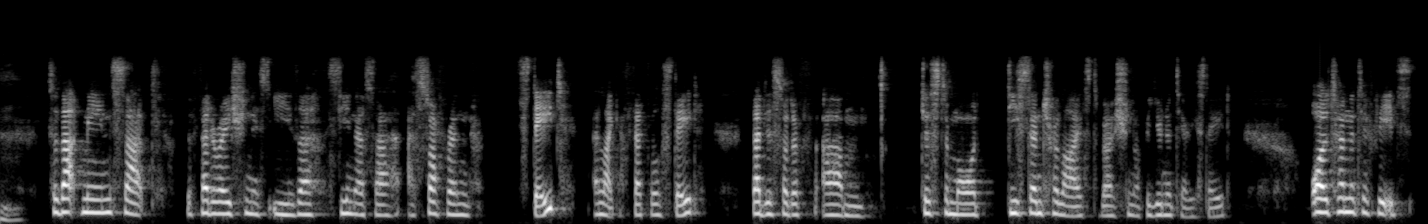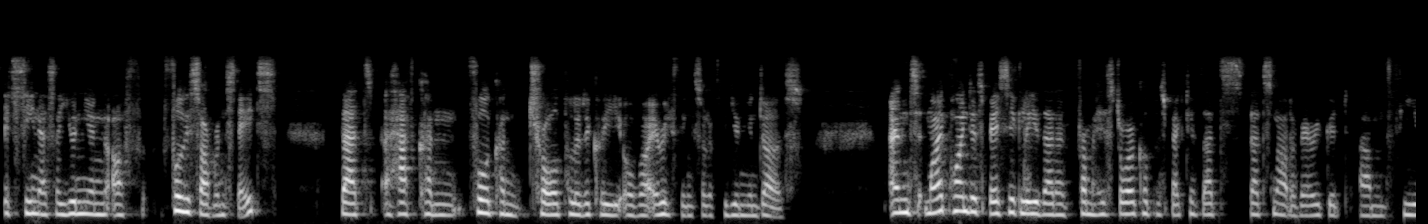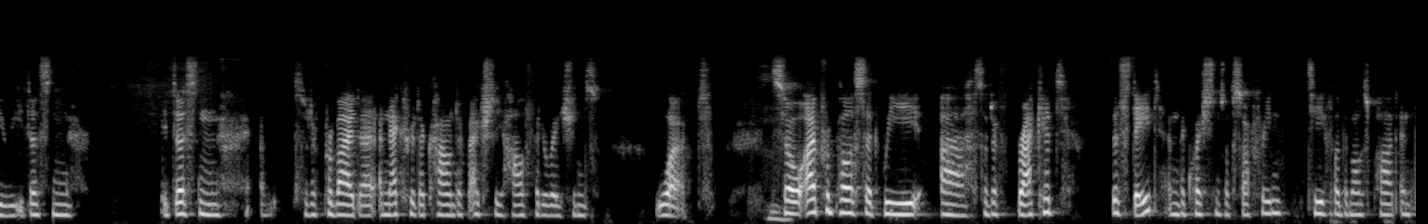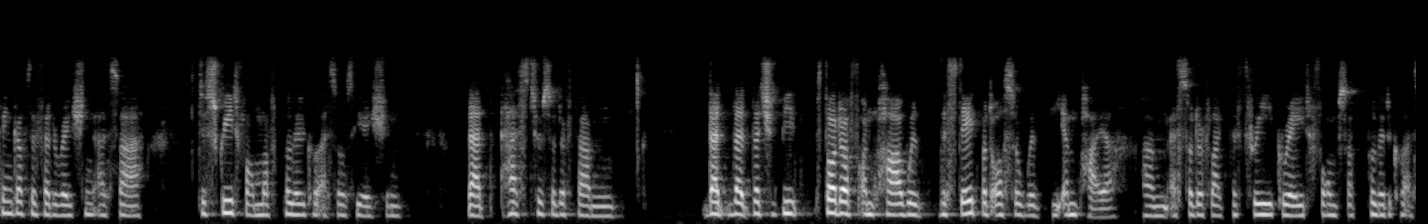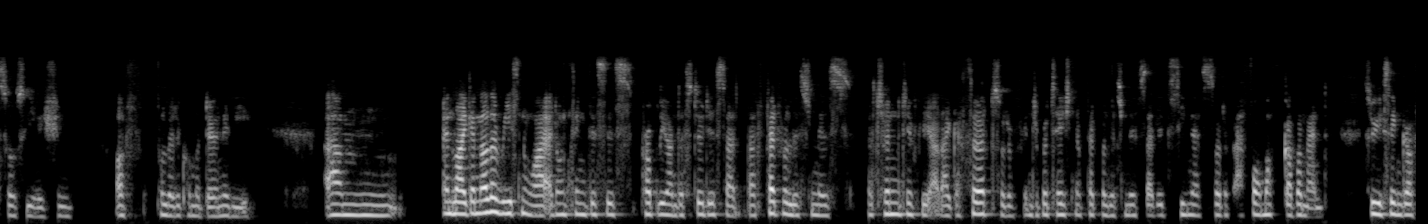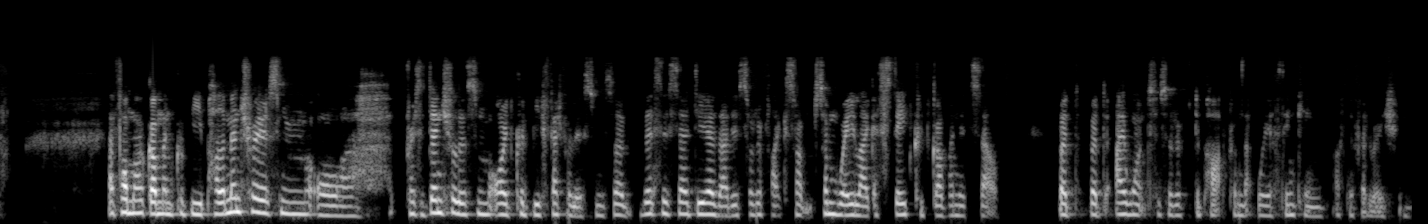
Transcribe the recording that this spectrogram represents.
Mm-hmm. So that means that the federation is either seen as a, a sovereign state, like a federal state, that is sort of um, just a more decentralized version of a unitary state. Alternatively, it's it's seen as a union of fully sovereign states that have con- full control politically over everything sort of the union does. And my point is basically that uh, from a historical perspective, that's that's not a very good um, theory. It doesn't it doesn't uh, sort of provide a, an accurate account of actually how federations worked. Hmm. So I propose that we uh, sort of bracket the state and the questions of sovereignty for the most part, and think of the federation as a discrete form of political association that has to sort of um, that, that that should be thought of on par with the state, but also with the empire, um, as sort of like the three great forms of political association of political modernity. Um, and like another reason why I don't think this is properly understood is that that federalism is alternatively like a third sort of interpretation of federalism is that it's seen as sort of a form of government. So you think of a form of government could be parliamentarism or uh, presidentialism, or it could be federalism. So this is the idea that is sort of like some some way like a state could govern itself. But but I want to sort of depart from that way of thinking of the federation.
